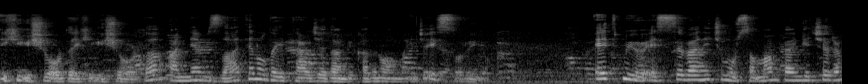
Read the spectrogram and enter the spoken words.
İki kişi orada, iki kişi orada. Annem zaten odayı tercih eden bir kadın olmayınca hiç sorun yok. Etmiyor. Etse ben hiç umursamam. Ben geçerim.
